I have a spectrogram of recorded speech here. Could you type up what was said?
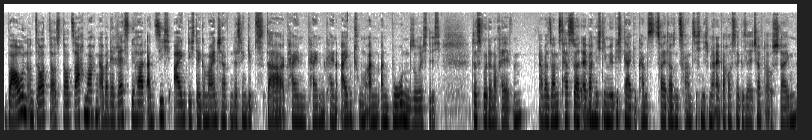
bauen und dort, dort, Sachen machen, aber der Rest gehört an sich eigentlich der Gemeinschaft und deswegen gibt es da kein, kein, kein Eigentum an, an Boden so richtig. Das würde noch helfen. Aber sonst hast du halt einfach nicht die Möglichkeit, du kannst 2020 nicht mehr einfach aus der Gesellschaft aussteigen.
